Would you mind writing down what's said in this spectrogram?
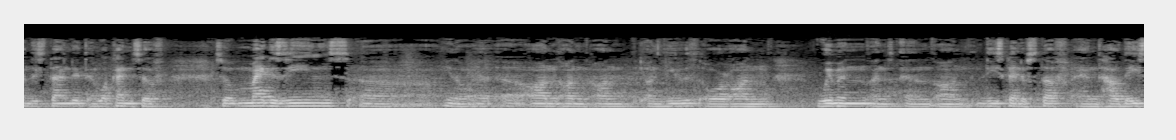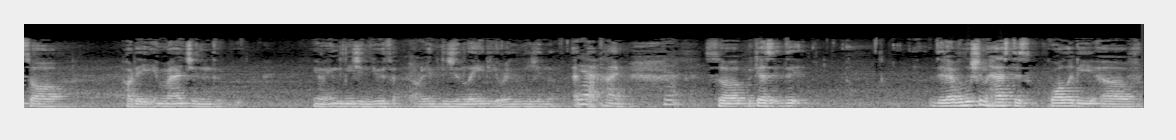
understand it, and what kinds of so magazines, uh, you know, uh, on, on on on youth or on women and and on these kind of stuff, and how they saw, how they imagined you know Indonesian youth or Indonesian lady or Indonesian at yeah. that time. Yeah. So because the the revolution has this quality of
